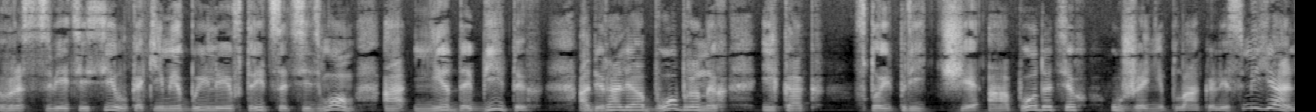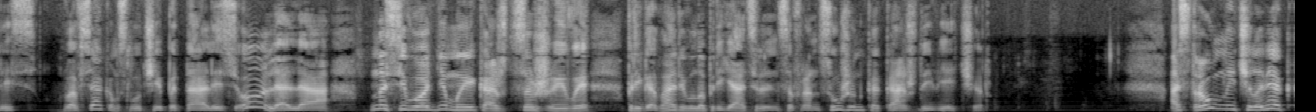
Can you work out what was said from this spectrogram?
в расцвете сил, какими были в тридцать седьмом, а недобитых, обирали обобранных и, как в той притче о податях, уже не плакали, смеялись. Во всяком случае пытались. «О-ля-ля! На сегодня мы, кажется, живы», — приговаривала приятельница-француженка каждый вечер. Остроумный человек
